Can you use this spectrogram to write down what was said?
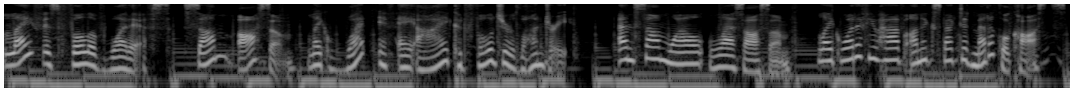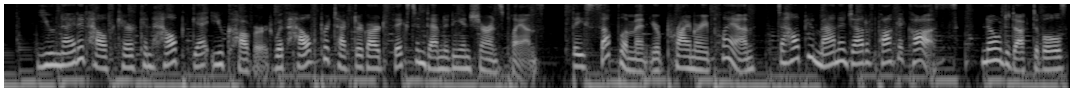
Life is full of what ifs. Some awesome, like what if AI could fold your laundry? And some, well, less awesome, like what if you have unexpected medical costs? United Healthcare can help get you covered with Health Protector Guard fixed indemnity insurance plans. They supplement your primary plan to help you manage out of pocket costs. No deductibles,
